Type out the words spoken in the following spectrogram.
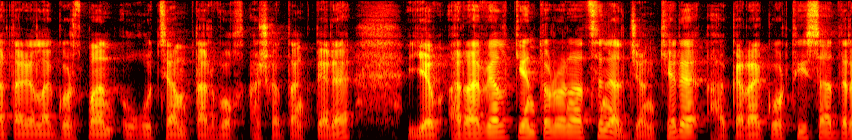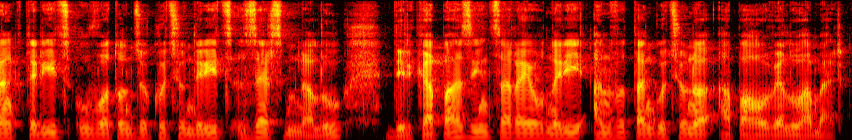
կատարելագործման ուղղությամբ տարվող աշխատանքները եւ առավել կենտրոնացնել ջանքերը հակառակորդի սադրանքներից ու ոտնձգություններից զերծ մնալու դիրքապահ զինծառայողների անվտանգությունը ապահովելու համար։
